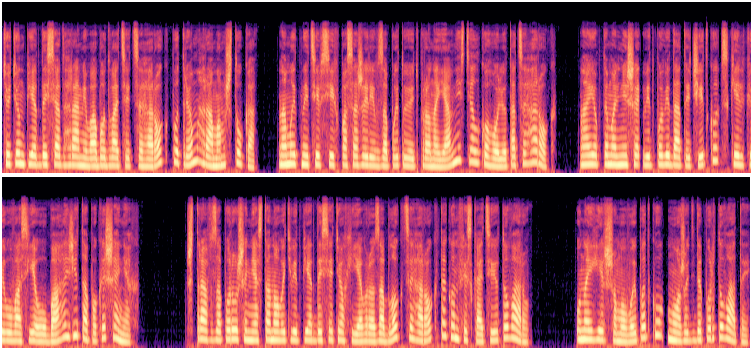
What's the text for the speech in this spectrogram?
Тютюн 50 грамів або 20 цигарок по 3 грамам штука. На митниці всіх пасажирів запитують про наявність алкоголю та цигарок. Найоптимальніше відповідати чітко, скільки у вас є у багажі та по кишенях. Штраф за порушення становить від 50 євро за блок цигарок та конфіскацію товару. У найгіршому випадку можуть депортувати.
